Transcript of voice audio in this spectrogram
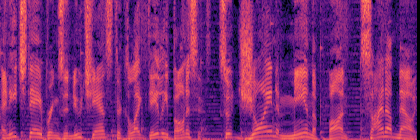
and each day brings a new chance to collect daily bonuses. So join me in the fun. Sign up now at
